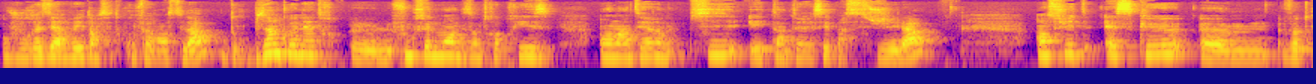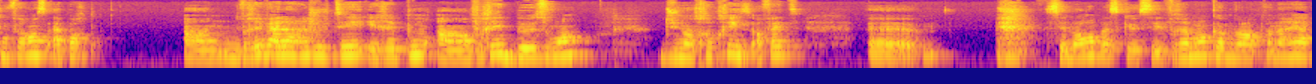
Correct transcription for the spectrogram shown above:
vous réservez dans cette conférence-là. Donc bien connaître euh, le fonctionnement des entreprises en interne qui est intéressé par ces sujets-là. Ensuite, est-ce que euh, votre conférence apporte une vraie valeur ajoutée et répond à un vrai besoin d'une entreprise? En fait, euh, c'est marrant parce que c'est vraiment comme dans l'entrepreneuriat,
